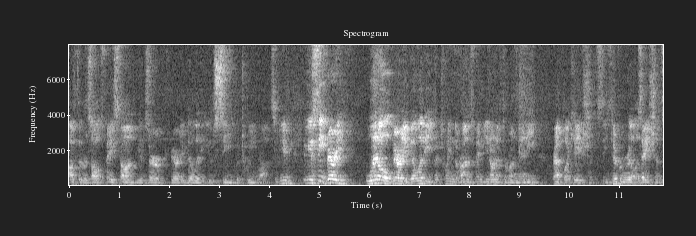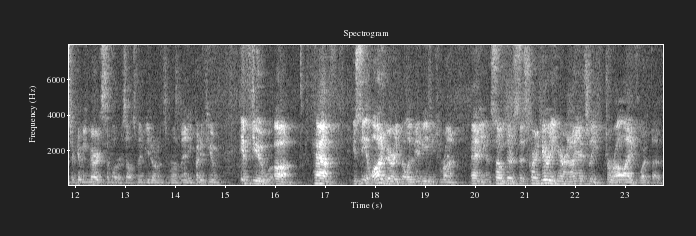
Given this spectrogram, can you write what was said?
of the results based on the observed variability you see between runs. If you, if you see very little variability between the runs, maybe you don't have to run many replications. These different realizations are giving very similar results. Maybe you don't have to run many, but if you, if you um, have, you see a lot of variability, maybe you need to run many. And so there's this criteria here, and I actually derive what the,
